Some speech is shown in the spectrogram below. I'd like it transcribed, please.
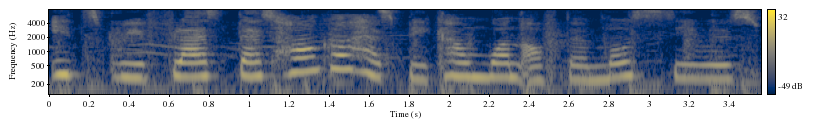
it reflects that Hong Kong has become one of the most serious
